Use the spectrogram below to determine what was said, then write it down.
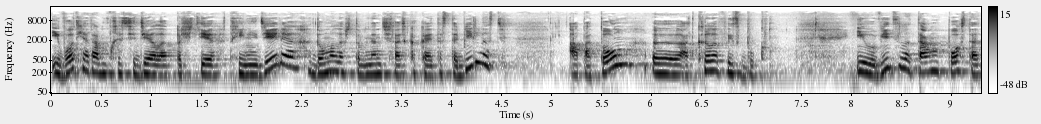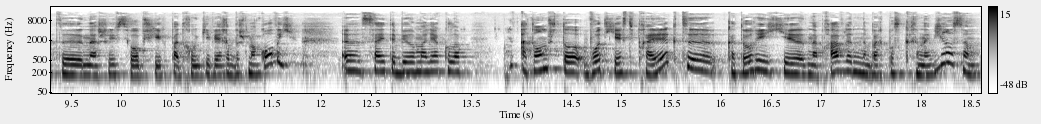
И вот я там просидела почти три недели, думала, что у меня началась какая-то стабильность, а потом э, открыла Facebook и увидела там пост от э, нашей всеобщей подруги Веры Башмаковой э, с сайта Биомолекула о том, что вот есть проект, э, который направлен на борьбу с коронавирусом,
